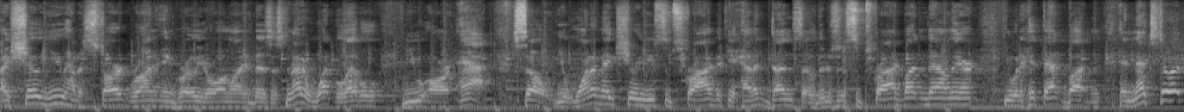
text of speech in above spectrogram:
I show you how to start run and grow your online business no matter what level you are at. So you want to make sure you subscribe if you haven't done so. There's a subscribe button down there you want to hit that button. And next to it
